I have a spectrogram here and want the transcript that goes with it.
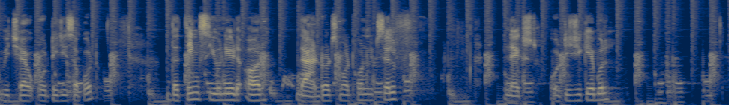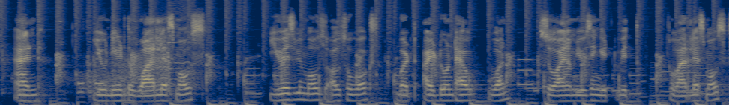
which have OTG support. The things you need are the Android smartphone itself, next OTG cable and you need the wireless mouse. USB mouse also works but I don't have one so I am using it with wireless mouse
